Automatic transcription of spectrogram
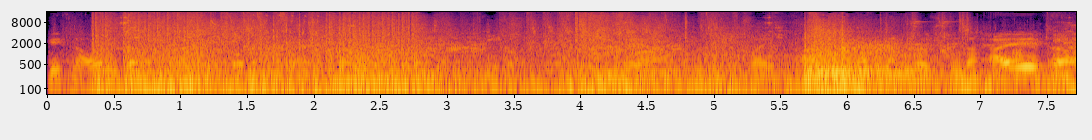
Gegner auch nicht, aber die Ja, das war ich gerade. Ich hab dann nur schon gedacht, Alter!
